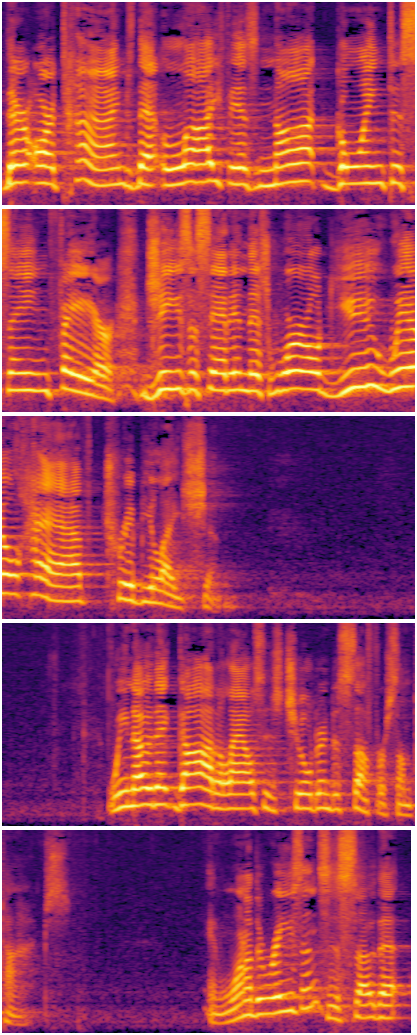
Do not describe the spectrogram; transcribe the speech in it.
There are times that life is not going to seem fair. Jesus said, In this world, you will have tribulation. We know that God allows his children to suffer sometimes. And one of the reasons is so that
